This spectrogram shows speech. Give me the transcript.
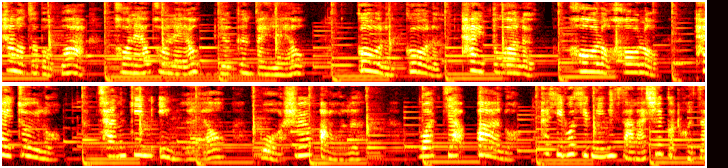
ถ้าเราจะบอกว่า พอแล้วพอแล้ว เยอะเกินไปแล้วโก้เหรอโก้เหรอไทยตัวเหรอฮเหรอโฮอหรอไทยจุยเหรอฉันกินอิ่มแล้วหัวชื่อเปล่าเลยวัดยะป่าเหรอ ถ้าคิดว่าคลิปนี้มีสาระช่วยกดหัวใจ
